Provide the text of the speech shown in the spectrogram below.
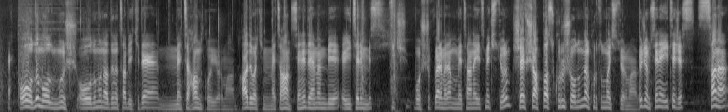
Oğlum olmuş. Oğlumun adını tabii ki de Metehan koyuyorum abi. Hadi bakayım Metehan. Seni de hemen bir eğitelim biz. Hiç boşluk vermeden Metehan'a eğitmek istiyorum. Şef Şahbaz Kuruşoğlu'ndan kurtulmak istiyorum abi. Çocuğum seni eğiteceğiz. Sana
